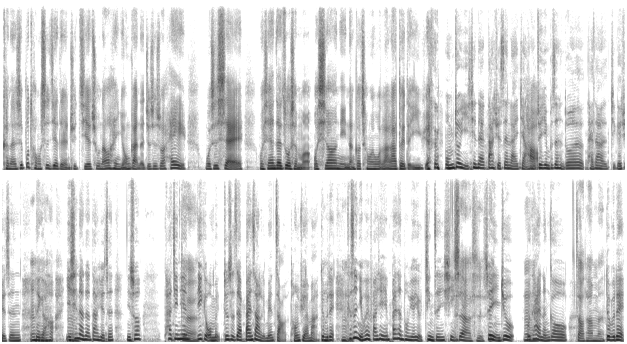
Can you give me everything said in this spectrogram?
可能是不同世界的人去接触，然后很勇敢的，就是说，嘿，我是谁？我现在在做什么？我希望你能够成为我啦啦队的一员。我们就以现在大学生来讲，好最近不是很多台大几个学生那个哈，以现在的大学生，你说。他今天第一个，我们就是在班上里面找同学嘛，对不对？可是你会发现，班上同学有竞争性，是啊，是，所以你就不太能够找他们，对不对？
